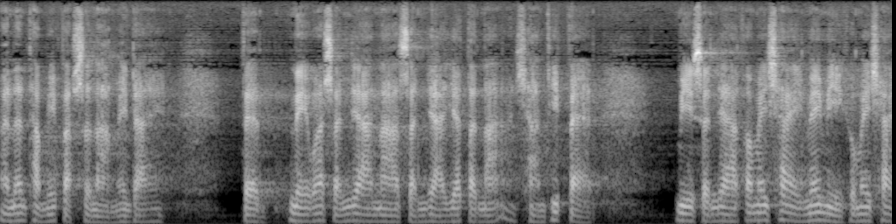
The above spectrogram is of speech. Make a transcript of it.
อันนั้นทำให้ปัสสนาไม่ได้ แต่เนวสัญญานาสัญญายตนะฌานที่แปด มีสัญญาก็ไม่ใช่ ไม่มีก็ไม่ใช่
